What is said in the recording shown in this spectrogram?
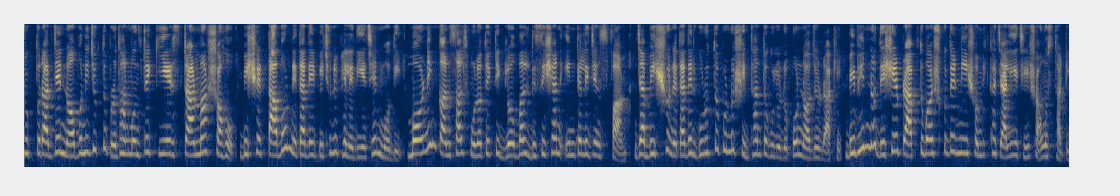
যুক্তরাজ্যের নবনিযুক্ত প্রধানমন্ত্রী কিয়ের স্টারমার সহ বিশ্বের তাবর নেতাদের পিছনে ফেলে দিয়েছেন মোদী। মর্নিং কনসাল্ট মূলত একটি গ্লোবাল ডিসিশন ইন্টেলিজেন্স ফার্ম, যা বিশ্ব নেতাদের গুরুত্বপূর্ণ সিদ্ধান্তগুলোর উপর নজর রাখে। বিভিন্ন দেশের প্রাপ্তবয়স্কদের নিয়ে সমীক্ষা চালিয়েছে সংস্থাটি।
